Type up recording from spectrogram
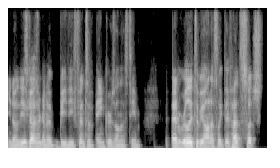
you know, these guys are gonna be defensive anchors on this team. And really, to be honest, like they've had such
